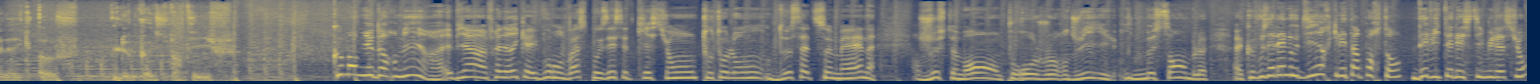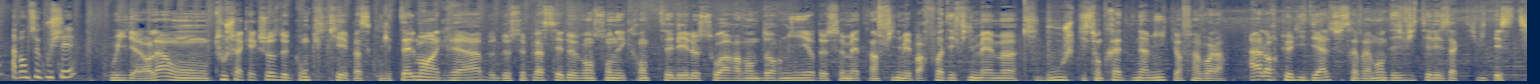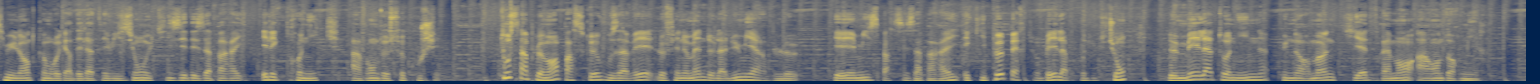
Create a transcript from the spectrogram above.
Frédéric le coach sportif. Comment mieux dormir? Eh bien, Frédéric, avec vous, on va se poser cette question tout au long de cette semaine. Justement, pour aujourd'hui, il me semble que vous allez nous dire qu'il est important d'éviter les stimulations avant de se coucher. Oui, alors là, on touche à quelque chose de compliqué parce qu'il est tellement agréable de se placer devant son écran de télé le soir avant de dormir, de se mettre un film et parfois des films même qui bougent, qui sont très dynamiques. Enfin voilà. Alors que l'idéal, ce serait vraiment d'éviter les activités stimulantes comme regarder la télévision, utiliser des appareils électroniques avant de se coucher. Tout simplement parce que vous avez le phénomène de la lumière bleue qui est émise par ces appareils et qui peut perturber la production de mélatonine, une hormone qui aide vraiment à endormir.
